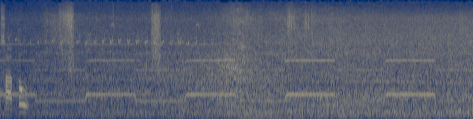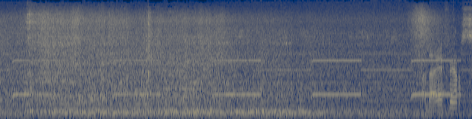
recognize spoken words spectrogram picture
621 ada FRC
